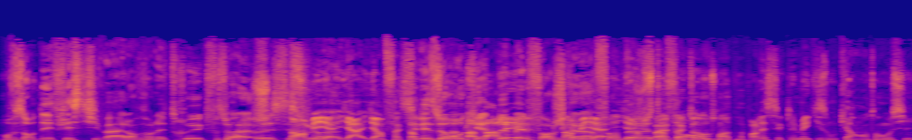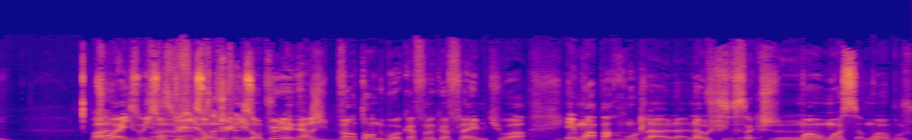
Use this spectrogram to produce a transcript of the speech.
en faisant des festivals, en faisant des trucs. Enfin, tu vois, eux, c'est Non, mais il y a- il y, a- un facteur c'est les Eurocaines de. Belfort jusqu'à Non, mais il y la a- fin de- un facteur dont on n'a pas parlé, c'est que les mecs, ils ont 40 ans aussi. Ouais. Tu vois, ils ont, ils ont Ouais, plus, ils ont plus, ils ont plus l'énergie de 20 ans de Waka Flocka Flame, tu vois. Et moi, par contre, là, là, où je suis, C'est ça que je- moi, moi, moi, où je,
